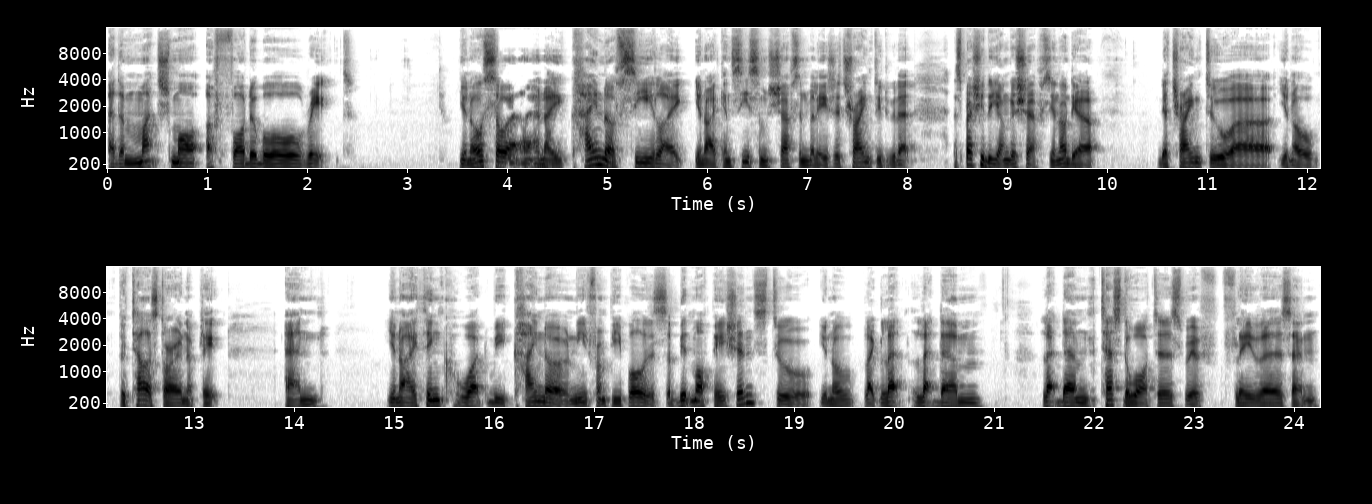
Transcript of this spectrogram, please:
at a much more affordable rate. You know, so and I kind of see like you know I can see some chefs in Malaysia trying to do that, especially the younger chefs. You know, they're they're trying to uh, you know to tell a story on a plate and you know, I think what we kind of need from people is a bit more patience to, you know, like let let them let them test the waters with flavors and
